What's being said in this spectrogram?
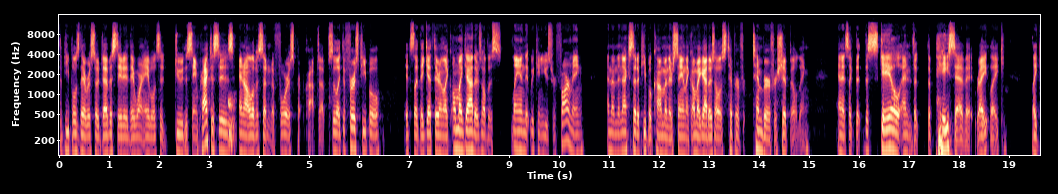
the peoples there were so devastated, they weren't able to do the same practices, and all of a sudden a forest cropped up. So like the first people, it's like they get there and like, oh my god, there's all this land that we can use for farming and then the next set of people come and they're saying like oh my god there's all this timber for, timber for shipbuilding. And it's like the, the scale and the, the pace of it right? Like like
